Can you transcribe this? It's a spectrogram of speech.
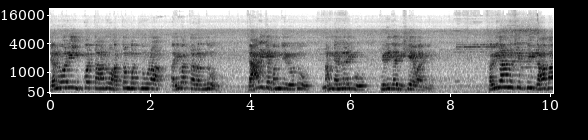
ಜನವರಿ ಇಪ್ಪತ್ತಾರು ಹತ್ತೊಂಬತ್ತು ನೂರ ಐವತ್ತರಂದು ಜಾರಿಗೆ ಬಂದಿರುವುದು ನಮ್ಮೆಲ್ಲರಿಗೂ ತಿಳಿದ ವಿಷಯವಾಗಿದೆ. ಸಂವಿಧಾನ ಶಿಲ್ಪಿ ಬಾಬಾ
